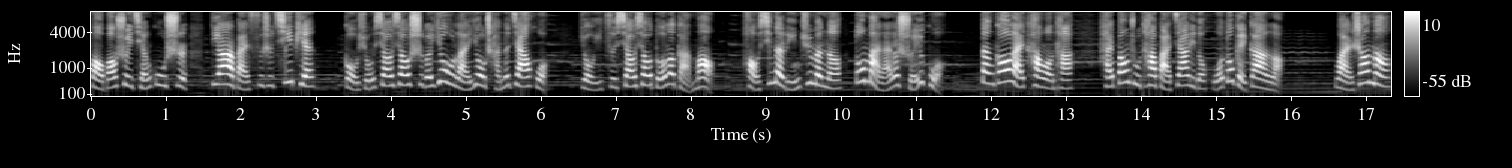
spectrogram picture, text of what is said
宝宝睡前故事第二百四十七篇：狗熊潇潇是个又懒又馋的家伙。有一次，潇潇得了感冒，好心的邻居们呢都买来了水果、蛋糕来看望他，还帮助他把家里的活都给干了。晚上呢，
